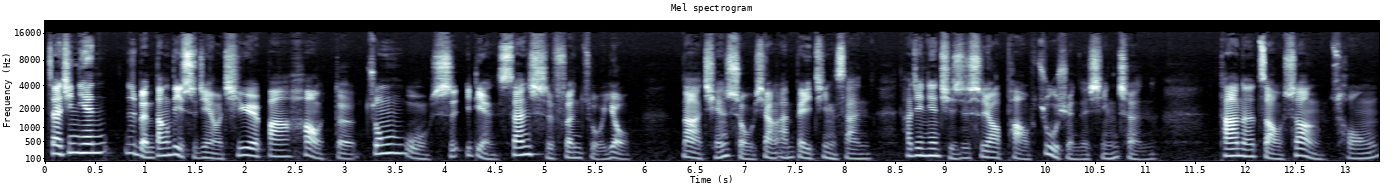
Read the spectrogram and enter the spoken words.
在今天日本当地时间哦七月八号的中午十一点三十分左右，那前首相安倍晋三他今天其实是要跑助选的行程。他呢早上从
